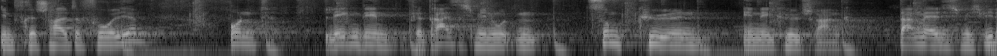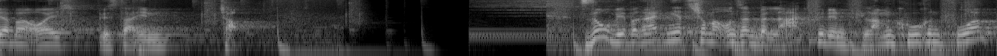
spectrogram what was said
in Frischhaltefolie und legen den für 30 Minuten zum Kühlen in den Kühlschrank. Dann melde ich mich wieder bei euch. Bis dahin, ciao. So, wir bereiten jetzt schon mal unseren Belag für den Flammkuchen vor.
